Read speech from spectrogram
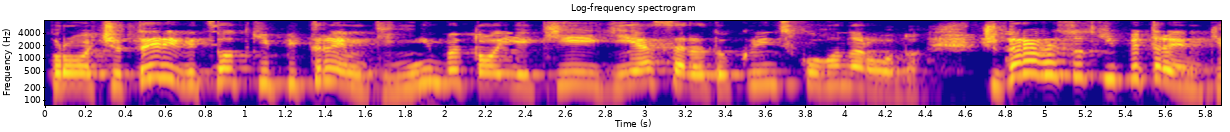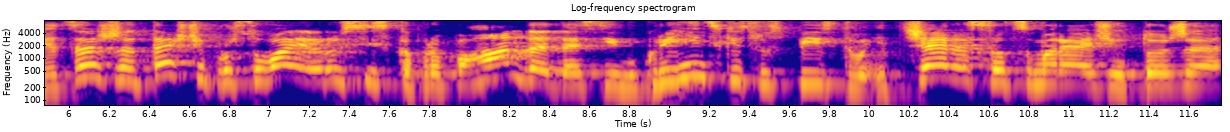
про 4% підтримки, нібито які є серед українського народу. 4% підтримки це ж те, що просуває російська пропаганда, десь і в українське суспільство, і через соцмережі. Тож, е,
